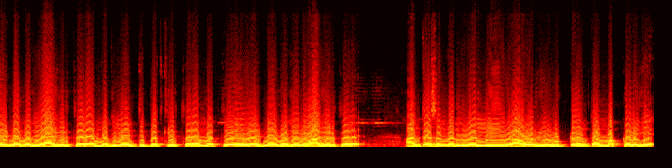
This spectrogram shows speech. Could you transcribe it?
ಎರಡನೇ ಮದುವೆ ಆಗಿರ್ತಾರೆ, ಮೊದಲನೇ ಹೆಂಡತಿ ಬದುಕಿರ್ತಾರೆ, ಮತ್ತೆ ಎರಡನೇ ಮದುವೆನೂ ಆಗಿರ್ತಾರೆ. ಅಂತ ಸಂದರ್ಭದಲ್ಲಿ ಅವರಿಗೆ ಹುಟ್ಟುವಂತ ಮಕ್ಕಳಿಗೆ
